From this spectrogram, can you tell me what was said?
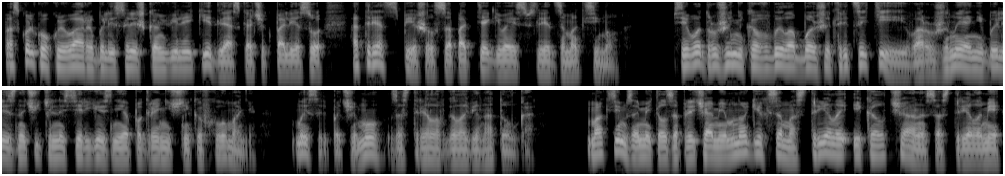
Поскольку кульвары были слишком велики для скачек по лесу, отряд спешился, подтягиваясь вслед за Максимом. Всего дружинников было больше 30, и вооружены они были значительно серьезнее пограничников в Хлумане. Мысль «почему» застряла в голове надолго. Максим заметил за плечами многих самострелы и колчаны со стрелами,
